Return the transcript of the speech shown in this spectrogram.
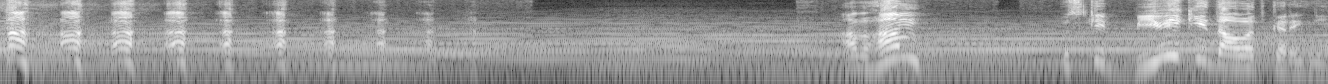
अब हम उसकी बीवी की दावत करेंगे।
